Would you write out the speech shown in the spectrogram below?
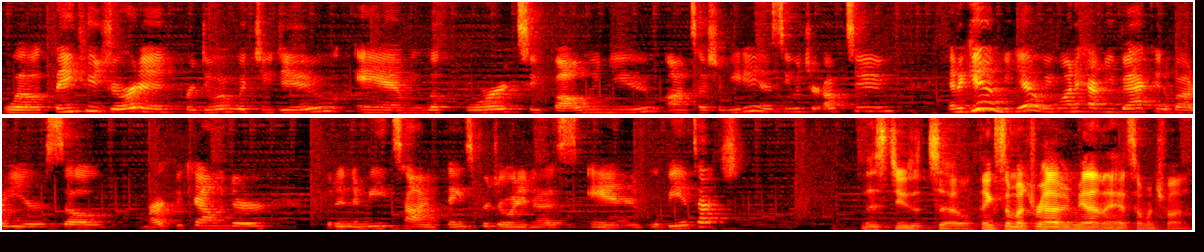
Well, thank you, Jordan, for doing what you do. And we look forward to following you on social media and see what you're up to. And again, yeah, we want to have you back in about a year. So mark your calendar. But in the meantime, thanks for joining us and we'll be in touch. Let's do it so. Thanks so much for having me on. I had so much fun.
